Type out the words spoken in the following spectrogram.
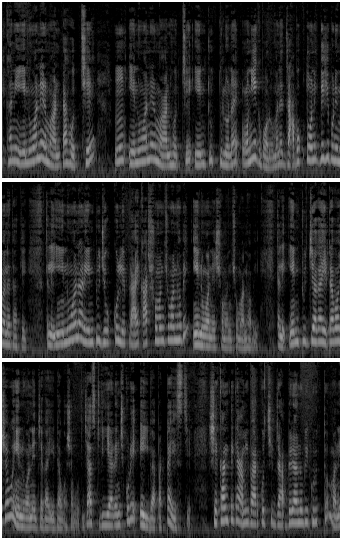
এখানে এন ওয়ানের মানটা হচ্ছে এন ওয়ানের মান হচ্ছে এন টুর তুলনায় অনেক বড় মানে দ্রাবক তো অনেক বেশি পরিমাণে থাকে। তাহলে এন ওয়ান আর এন টু যোগ করলে প্রায় কার সমান সমান হবে? এন ওয়ানের সমান সমান হবে। তাহলে এন টুর জায়গায় এটা বসাবো এন ওয়ানের জায়গায় এটা বসাবো। জাস্ট রিঅ্যারেঞ্জ করে এই ব্যাপারটা এসছে। সেখান থেকে আমি বার করছি দ্রাব্যের আণবিক গুরুত্ব মানে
